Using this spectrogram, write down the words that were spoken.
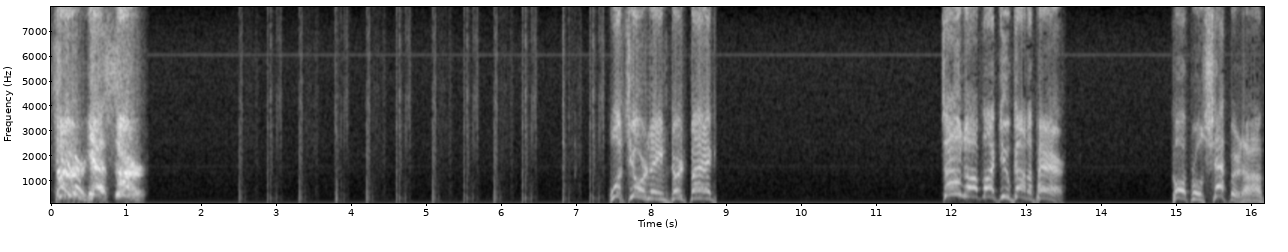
Sir, yes, sir! What's your name, dirtbag? Sound off like you got a pair! Corporal Shepard, huh?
